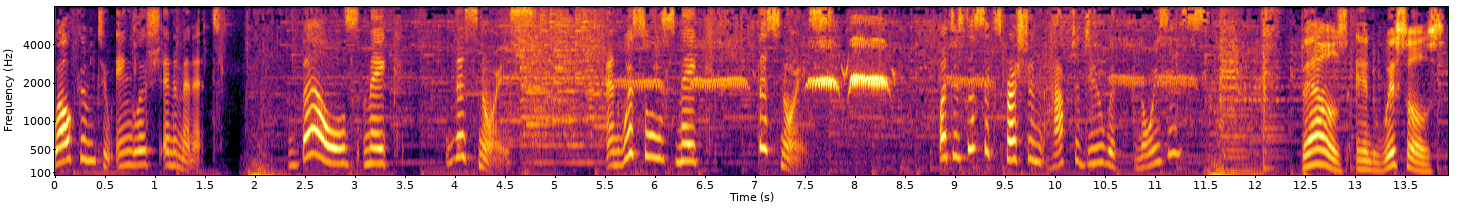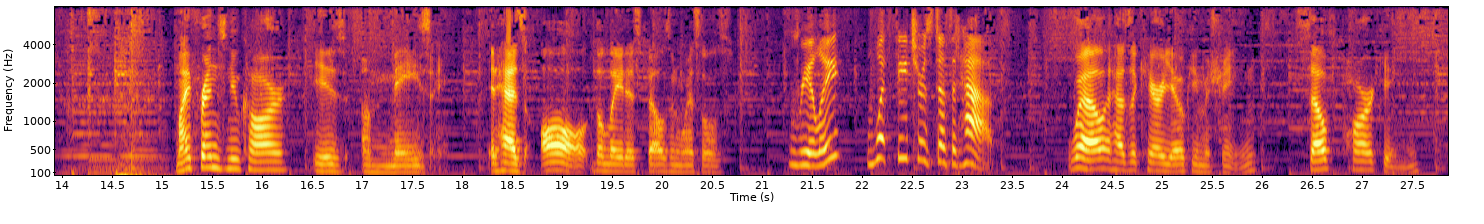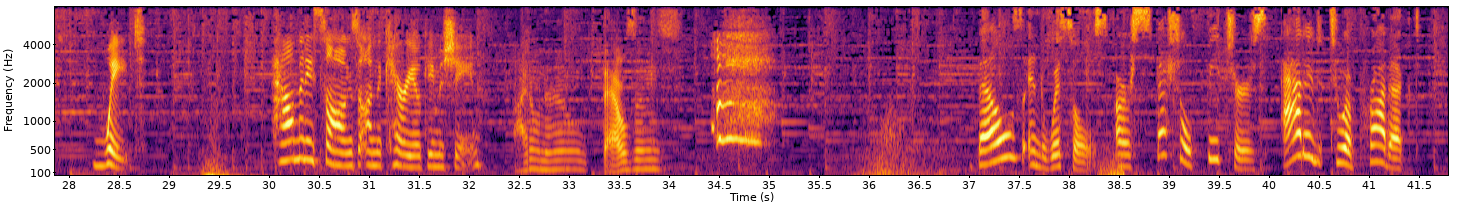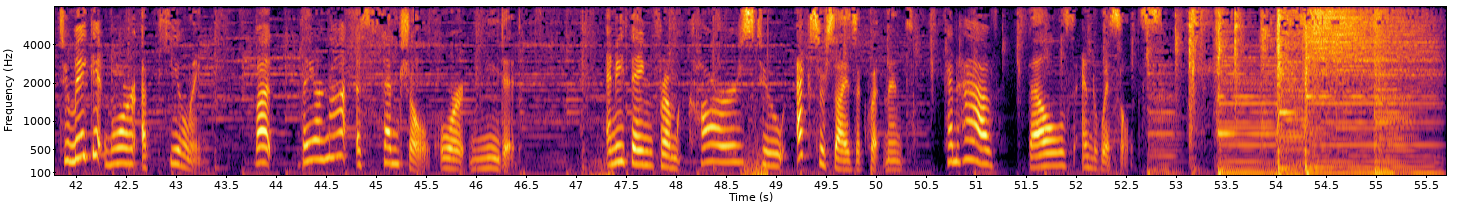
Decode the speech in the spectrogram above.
welcome to English in a Minute. Bells make this noise, and whistles make this noise. But does this expression have to do with noises? Bells and whistles. My friend's new car is amazing. It has all the latest bells and whistles. Really? What features does it have? Well, it has a karaoke machine, self parking. Wait. How many songs on the karaoke machine? I don't know, thousands? Bells and whistles are special features added to a product to make it more appealing, but they are not essential or needed. Anything from cars to exercise equipment can have bells and whistles.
